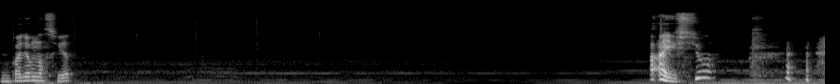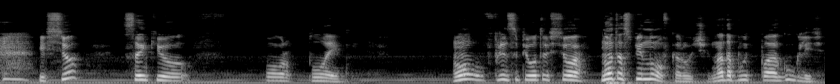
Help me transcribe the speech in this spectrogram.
Ну, пойдем на свет. А, и все? и все? Thank you for playing. Ну, в принципе, вот и все. Ну, это спин короче. Надо будет погуглить,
